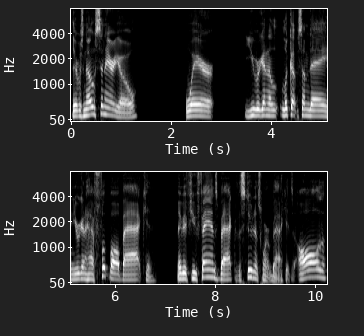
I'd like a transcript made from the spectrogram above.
There was no scenario where you were going to look up someday and you were going to have football back and maybe a few fans back, but the students weren't back. It's all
